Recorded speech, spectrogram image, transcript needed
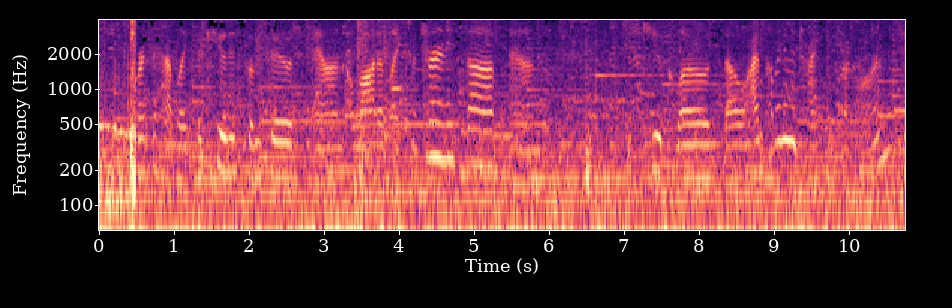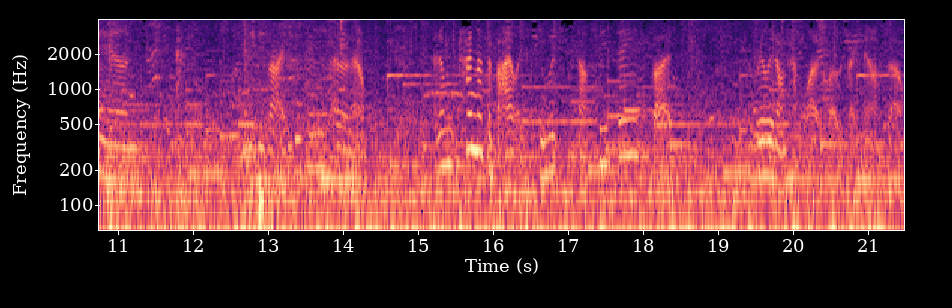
Of course they have like the cutest swimsuits and a lot of like maternity stuff and cute clothes. So I'm probably gonna try some stuff on and maybe buy a few things. I don't know. And I'm trying not to buy like too much stuff these days, but I really don't have a lot of clothes right now, so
